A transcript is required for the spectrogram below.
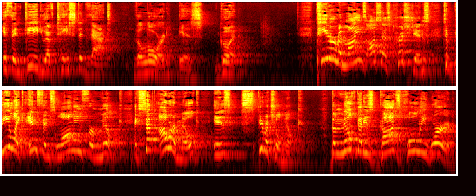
if indeed you have tasted that the Lord is good. Peter reminds us as Christians to be like infants longing for milk, except our milk is spiritual milk. The milk that is God's holy word.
